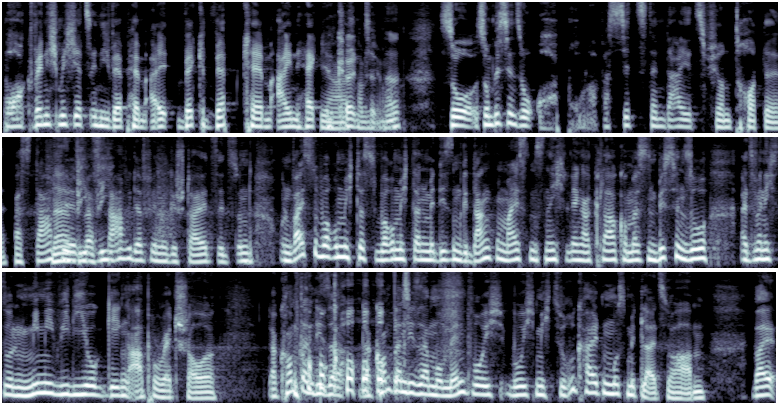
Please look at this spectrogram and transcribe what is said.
boah, wenn ich mich jetzt in die Webcam, ei- Web Webcam einhacken Ja, könnte, ne? So, so ein bisschen so, oh Bruder, was sitzt denn da jetzt für ein Trottel? Was da, Ne, für, wie- was wie- da wieder für eine Gestalt sitzt. Und, und weißt du, warum ich das, warum ich dann mit diesem Gedanken meistens nicht länger klarkomme? Es ist ein bisschen so, als wenn ich so ein Mimi-Video gegen ApoRed schaue. Da kommt dann dieser, Oh da kommt dann dieser Moment, wo ich, wo ich mich zurückhalten muss, Mitleid zu haben. Weil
